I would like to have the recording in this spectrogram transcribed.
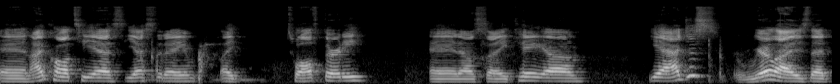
and I called TS yesterday like twelve thirty, and I was like, "Hey, um, yeah, I just realized that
